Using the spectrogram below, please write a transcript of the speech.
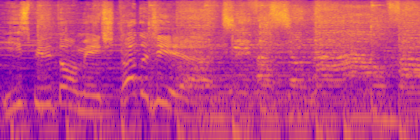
e espiritualmente todo dia. Motivacional.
